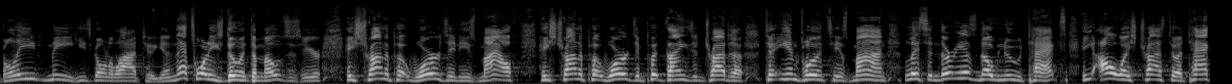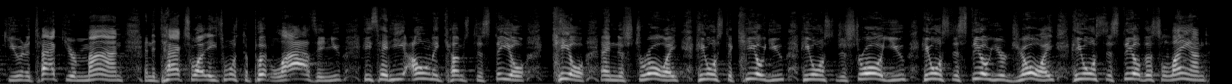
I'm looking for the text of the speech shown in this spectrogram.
Believe me, he's going to lie to you. And that's what he's doing to Moses here. He's trying to put words in his mouth. He's trying to put words and put things and try to, to influence his mind. Listen, there is no new attacks. He always tries to attack you and attack your mind and attacks what he wants to put lies in you. He said he only comes to steal, kill, and destroy. He wants to kill you. He wants to destroy you. He wants to steal your joy. He wants to steal this land.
